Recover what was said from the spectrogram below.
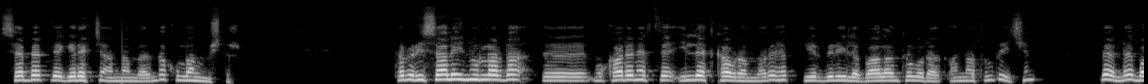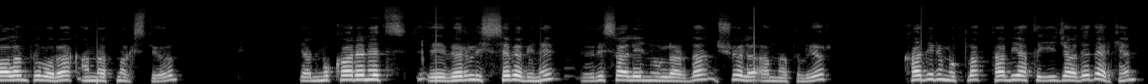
sebep ve gerekçe anlamlarında kullanılmıştır. Tabi Risale-i Nurlar'da e, mukarenet ve illet kavramları hep birbiriyle bağlantılı olarak anlatıldığı için ben de bağlantılı olarak anlatmak istiyorum. Yani mukarenet e, veriliş sebebini e, Risale-i Nurlar'da şöyle anlatılıyor. Kadiri mutlak tabiatı icat ederken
